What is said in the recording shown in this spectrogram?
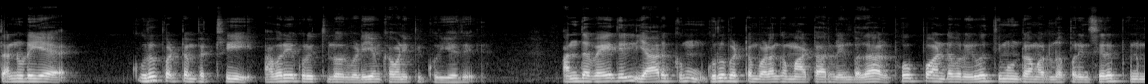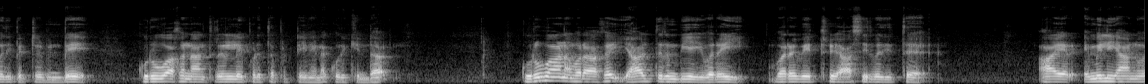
தன்னுடைய குறுப்பட்டம் பற்றி அவரே குறித்துள்ள ஒரு விடயம் கவனிப்புக்குரியது. அந்த வயதில் யாருக்கும் குருபட்டம் வழங்க மாட்டார்கள் என்பதால் போப்பாண்டவர் இருபத்தி மூன்றாம் அருளப்பரின் சிறப்பு அனுமதி பெற்ற பின்பே குருவாக நான் திருநிலைப்படுத்தப்பட்டேன் என குறிக்கின்றார் குருவானவராக யாழ் திரும்பிய இவரை வரவேற்று ஆசீர்வதித்த ஆயர் எமிலியானோ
